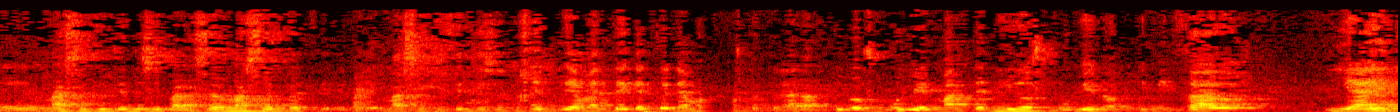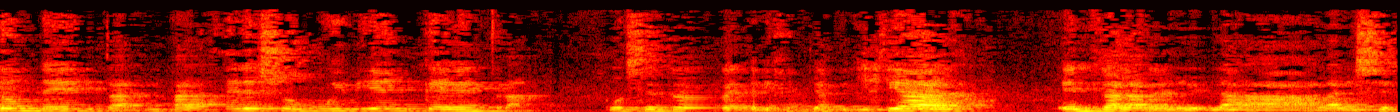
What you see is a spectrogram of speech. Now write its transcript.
eh, más eficientes y para ser más, más eficientes energéticamente que tenemos que tener activos muy bien mantenidos, muy bien optimizados. Y ahí donde entran, y para hacer eso muy bien, ¿qué entran? Pues entra la inteligencia artificial, entra la, visión,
